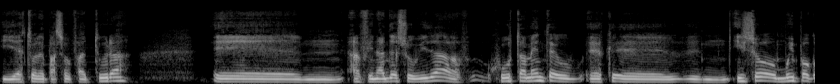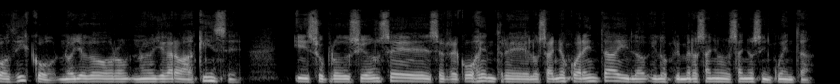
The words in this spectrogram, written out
y esto le pasó factura eh, al final de su vida justamente eh, hizo muy pocos discos, no, llegó, no llegaron a 15 y su producción se, se recoge entre los años 40 y, y, los primeros años de los años 50.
